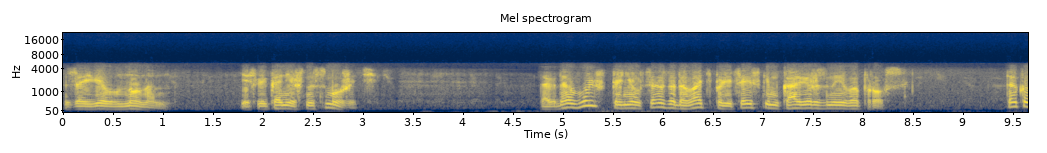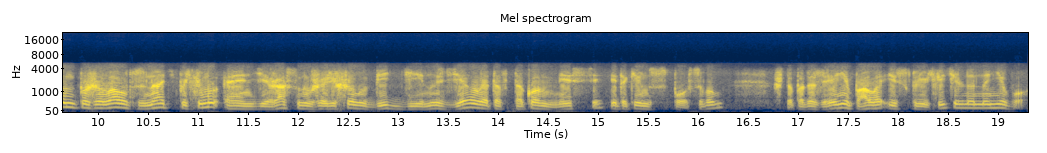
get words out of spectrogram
заявил Нонан. Если, конечно, сможете. Тогда Вульф принялся задавать полицейским каверзные вопросы. Так он пожелал знать, почему Энди, раз он уже решил убить Дину, сделал это в таком месте и таким способом, что подозрение пало исключительно на него.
